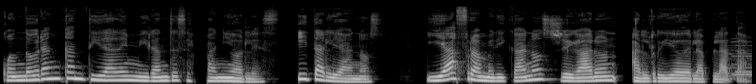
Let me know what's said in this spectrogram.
cuando gran cantidad de inmigrantes españoles, italianos y afroamericanos llegaron al Río de la Plata.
